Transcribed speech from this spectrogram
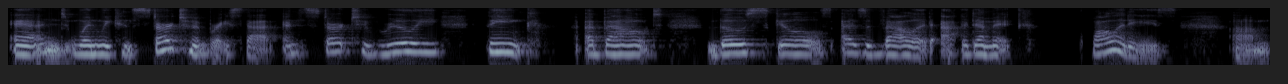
And when we can start to embrace that and start to really think about those skills as valid academic qualities, um,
